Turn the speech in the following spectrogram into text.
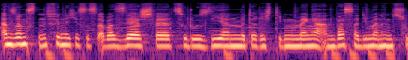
Ansonsten finde ich, ist es aber sehr schwer zu dosieren mit der richtigen Menge an Wasser, die man hinzu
